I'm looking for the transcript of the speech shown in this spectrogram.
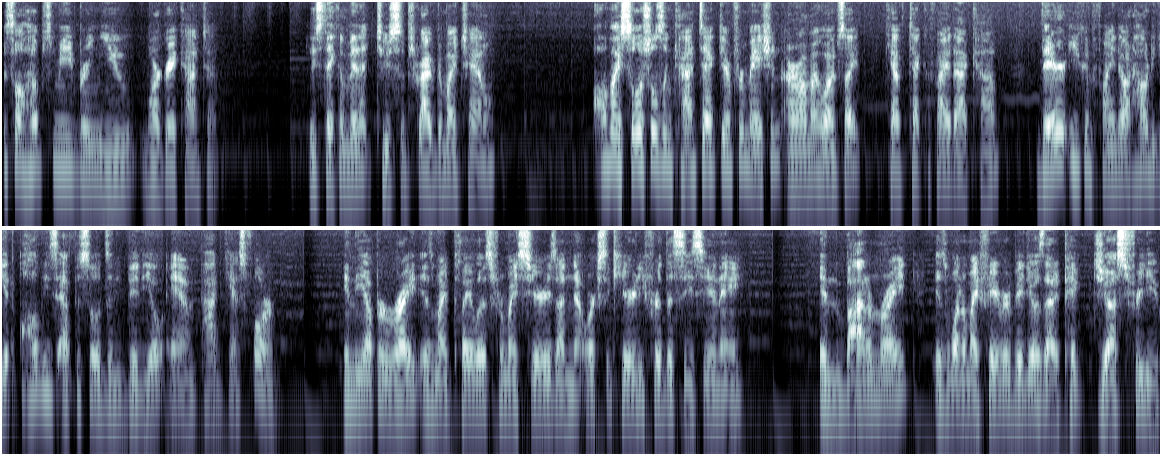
This all helps me bring you more great content. Please take a minute to subscribe to my channel. All my socials and contact information are on my website, kevtechify.com. There you can find out how to get all these episodes in video and podcast form. In the upper right is my playlist for my series on network security for the CCNA. In the bottom right is one of my favorite videos that I picked just for you.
